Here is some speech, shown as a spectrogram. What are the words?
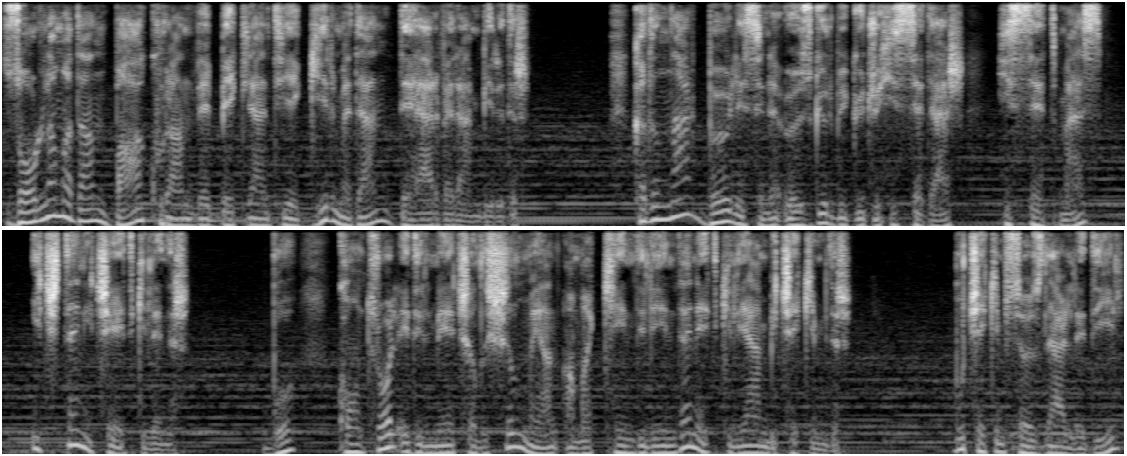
zorlamadan bağ kuran ve beklentiye girmeden değer veren biridir. Kadınlar böylesine özgür bir gücü hisseder, hissetmez, içten içe etkilenir. Bu, kontrol edilmeye çalışılmayan ama kendiliğinden etkileyen bir çekimdir. Bu çekim sözlerle değil,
